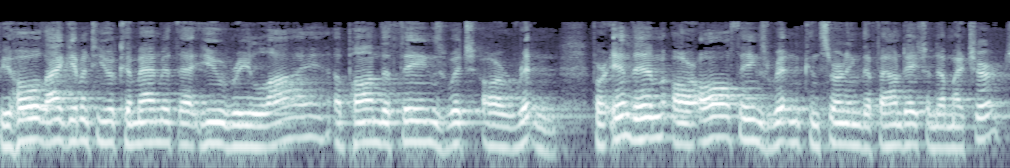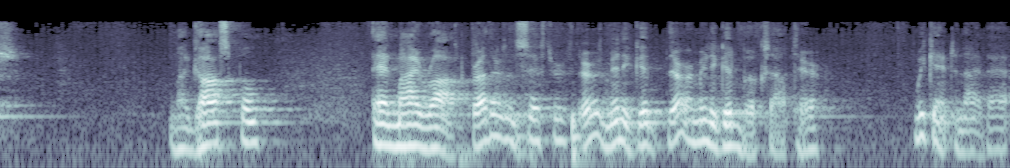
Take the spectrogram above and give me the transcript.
behold, I give unto you a commandment that you rely upon the things which are written. For in them are all things written concerning the foundation of my church, my gospel, and my rock. Brothers and sisters, there are many good, there are many good books out there. We can't deny that.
